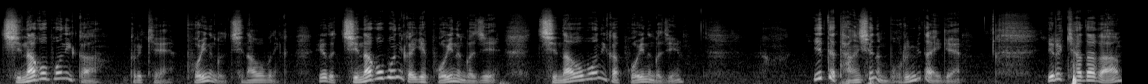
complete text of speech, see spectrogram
지나고 보니까 그렇게 보이는 거죠. 지나고 보니까. 그래도 지나고 보니까 이게 보이는 거지. 지나고 보니까 보이는 거지. 이때 당시에는 모릅니다 이게. 이렇게 하다가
